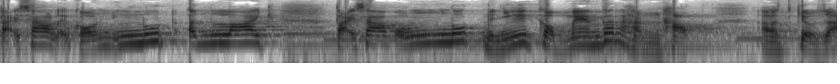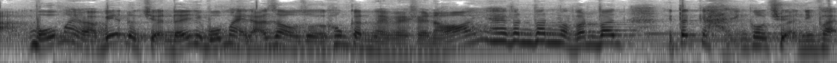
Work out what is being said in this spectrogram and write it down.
tại sao lại có những nút unlike tại sao có những nút về những cái comment rất là hằn học. À, kiểu dạng bố mày mà biết được chuyện đấy thì bố mày đã giàu rồi không cần mày phải phải nói hay vân vân và vân vân. Thì tất cả những câu chuyện như vậy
